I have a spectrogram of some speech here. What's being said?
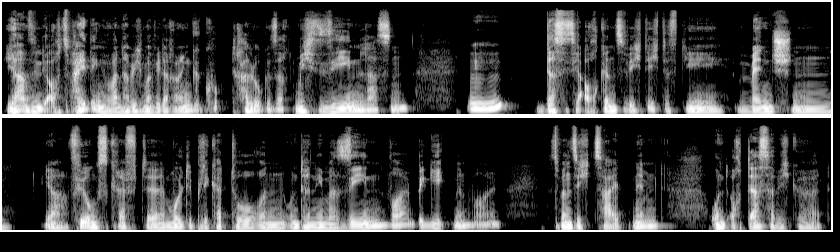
Ja, sind ja auch zwei Dinge. Wann habe ich mal wieder reingeguckt, Hallo gesagt, mich sehen lassen? Mhm das ist ja auch ganz wichtig, dass die Menschen, ja, Führungskräfte, Multiplikatoren, Unternehmer sehen wollen, begegnen wollen, dass man sich Zeit nimmt. Und auch das habe ich gehört.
